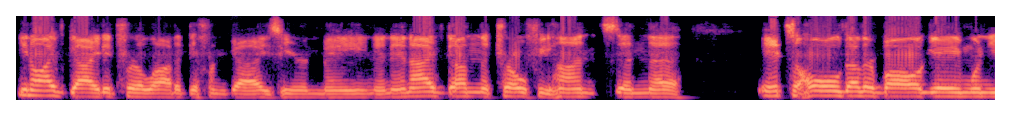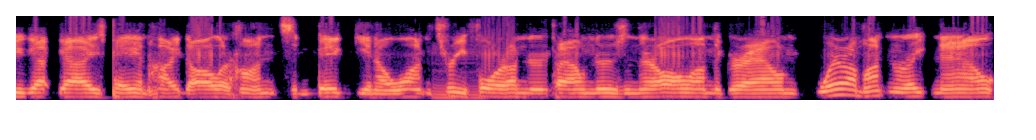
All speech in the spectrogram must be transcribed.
you know I've guided for a lot of different guys here in Maine and and I've done the trophy hunts and uh, it's a whole other ball game when you got guys paying high dollar hunts and big, you know, one, three, mm-hmm. four hundred pounders, and they're all on the ground. Where I'm hunting right now,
